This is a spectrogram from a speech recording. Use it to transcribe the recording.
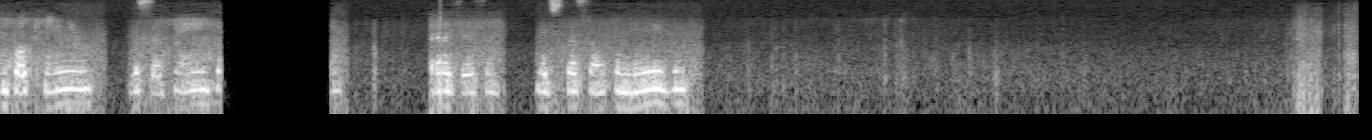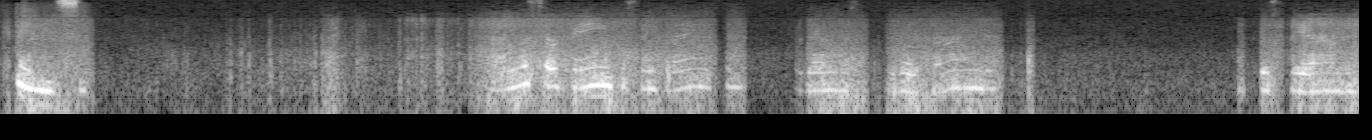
um pouquinho do seu tempo para fazer essa meditação comigo. Isso. Aí no seu tempo, sem pressa, podemos voltando, apreciando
